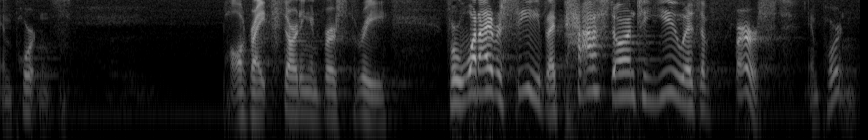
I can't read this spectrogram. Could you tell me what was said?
importance. Paul writes, starting in verse 3 For what I received, I passed on to you as of first importance.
